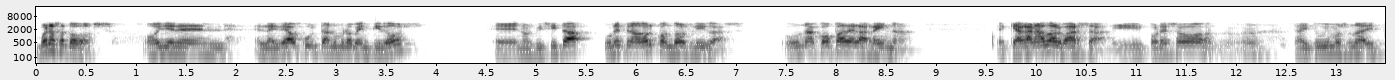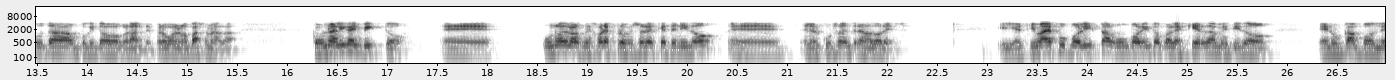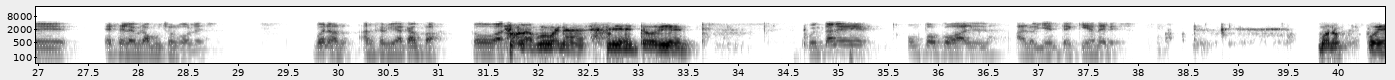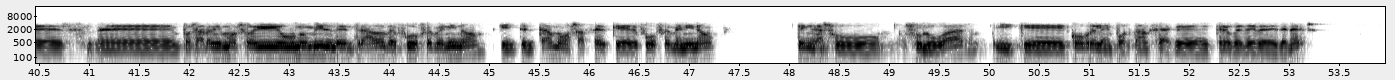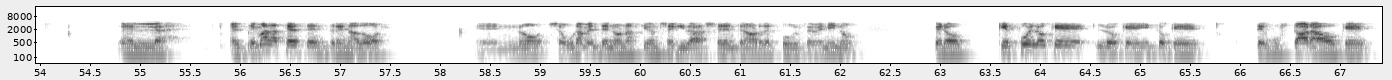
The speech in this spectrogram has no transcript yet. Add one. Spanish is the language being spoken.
Buenas a todos. Hoy en, el, en la idea oculta número 22 eh, nos visita un entrenador con dos ligas, una Copa de la Reina, eh, que ha ganado al Barça y por eso eh, ahí tuvimos una disputa un poquito grande, pero bueno, no pasa nada. Con una liga invicto, uno de los mejores profesores que he tenido en el curso de entrenadores. Y encima de futbolista, algún golito con la izquierda metido en un campo donde he celebrado muchos goles. Buenas, Ángel Villacampa, ¿cómo vas? Hola, muy buenas, bien, todo bien. Cuéntale un poco al, al oyente quién eres. Bueno, pues, eh, pues ahora mismo soy un humilde entrenador de fútbol femenino que intentamos hacer que el fútbol femenino tenga su, su lugar y que cobre la importancia que creo que debe de tener. El, el tema de hacerte entrenador, eh, no, seguramente no nació enseguida ser entrenador del fútbol femenino, pero ¿qué fue lo que, lo que hizo que te gustara o que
